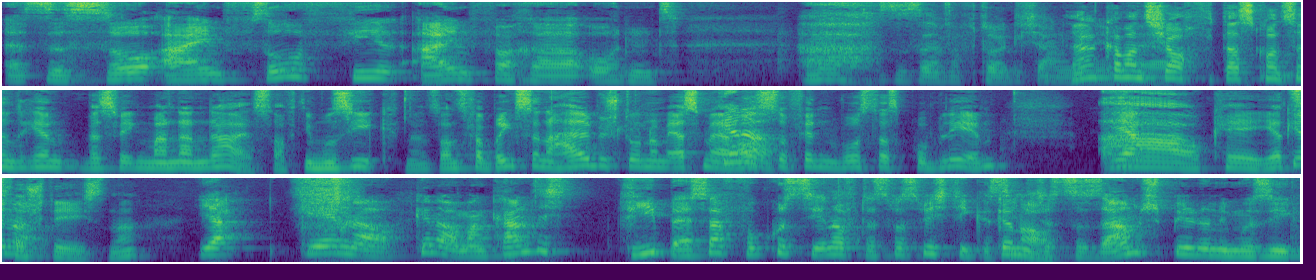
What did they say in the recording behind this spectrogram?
Es ist so ein, so viel einfacher und ach, es ist einfach deutlich angenehmer. Dann kann man sich auch auf das konzentrieren, weswegen man dann da ist, auf die Musik. Ne? Sonst verbringst du eine halbe Stunde, um erstmal genau. herauszufinden, wo ist das Problem. Ah, ja. okay, jetzt genau. verstehe ich's, ne? Ja, genau, genau. Man kann sich viel besser fokussieren auf das, was wichtig ist, genau. das Zusammenspiel und die Musik.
